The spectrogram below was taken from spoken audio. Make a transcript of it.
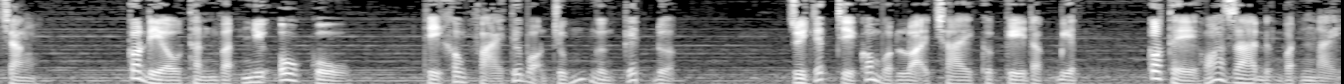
trăng. Có điều thần vật như ô củ thì không phải thứ bọn chúng ngừng kết được. Duy nhất chỉ có một loại chai cực kỳ đặc biệt, Có thể hóa ra được vật này.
